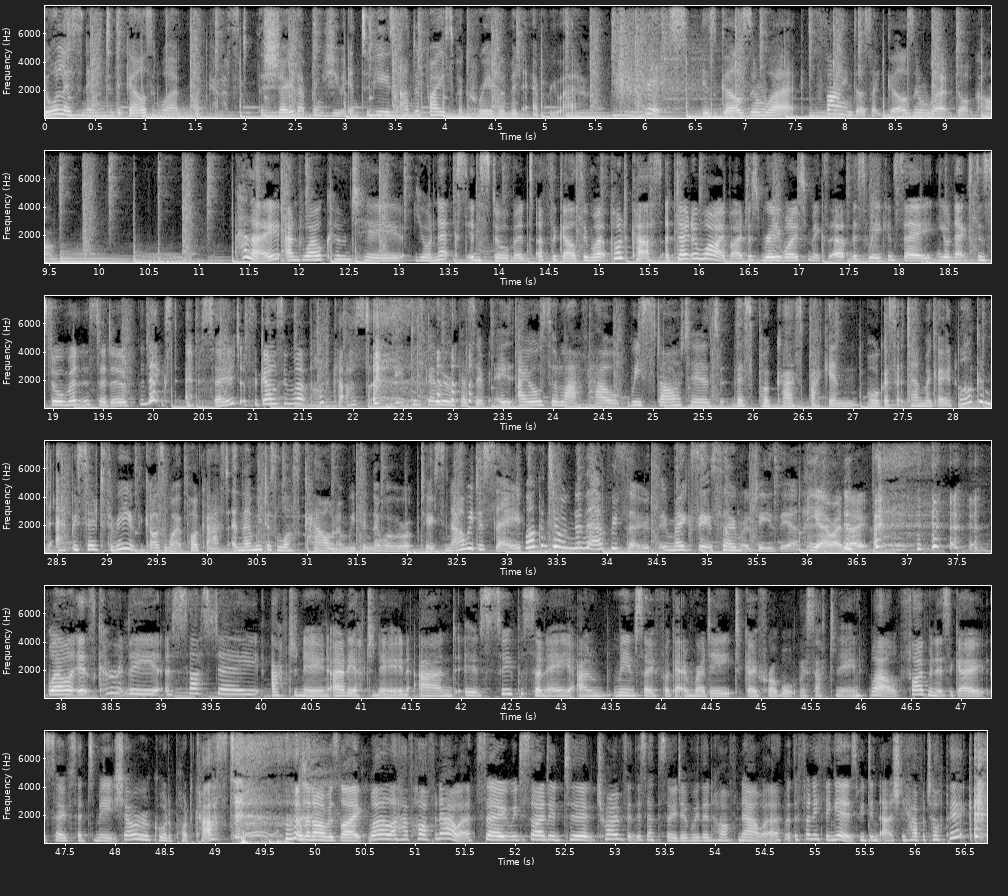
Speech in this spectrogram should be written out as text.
You're listening to the Girls in Work podcast, the show that brings you interviews and advice for career women everywhere. This is Girls in Work. Find us at girlsinwork.com. Hello, and welcome to your next instalment of the Girls in Work podcast. I don't know why, but I just really wanted to mix it up this week and say your next instalment instead of the next episode of the Girls in Work podcast. it does get a bit repetitive. I also laugh how we started this podcast back in August, September, going, Welcome to episode three of the Girls in Work podcast. And then we just lost count and we didn't know where we were up to. So now we just say, Welcome to another episode. It makes it so much easier. Yeah, I know. well, it's currently a Saturday afternoon, early afternoon, and it's super sunny. And me and Soph are getting ready to go for a walk this afternoon. Well, five minutes ago, Soph said to me, Shall we record a podcast? and then I was like, Well, I have half an hour. So we decided to try and fit this episode in within half an hour. But the funny thing is, we didn't actually have a topic.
